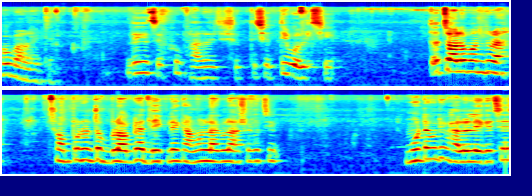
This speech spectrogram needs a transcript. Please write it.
খুব ভালো হয়েছে। দেখেছে? খুব ভালো হয়েছে সত্যি সত্যি বলছি। তো চলো বন্ধুরা সম্পূর্ণ তো ব্লগটা দেখলে কেমন লাগল আশা করছি মোটামুটি ভালো লেগেছে।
